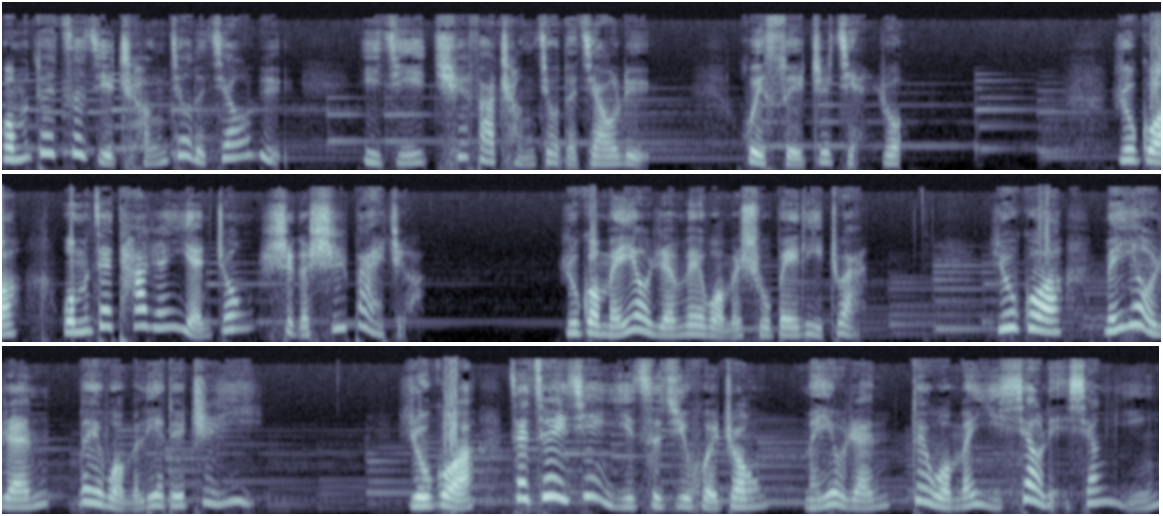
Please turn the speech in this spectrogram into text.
我们对自己成就的焦虑，以及缺乏成就的焦虑，会随之减弱。如果我们在他人眼中是个失败者，如果没有人为我们书碑立传，如果没有人为我们列队致意，如果在最近一次聚会中没有人对我们以笑脸相迎，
